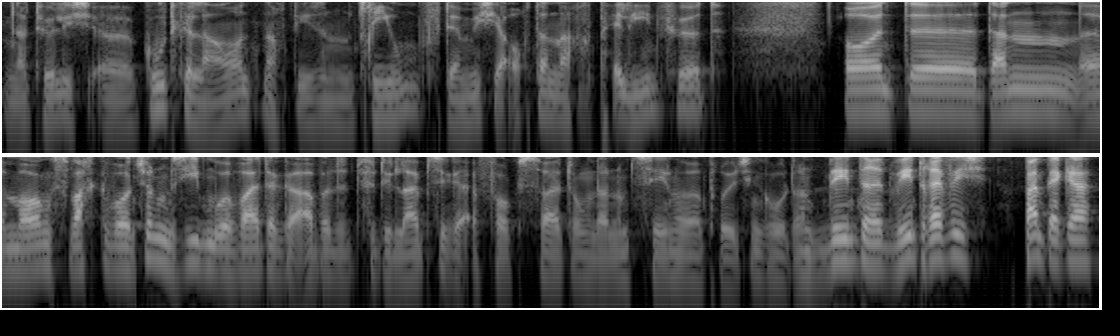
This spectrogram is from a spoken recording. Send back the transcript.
natürlich äh, gut gelaunt nach diesem Triumph, der mich ja auch dann nach Berlin führt. Und äh, dann äh, morgens wach geworden, schon um 7 Uhr weitergearbeitet für die Leipziger Erfolgszeitung, dann um 10 Uhr Brötchen geholt. Und den, wen treffe ich? Beim Bäcker?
